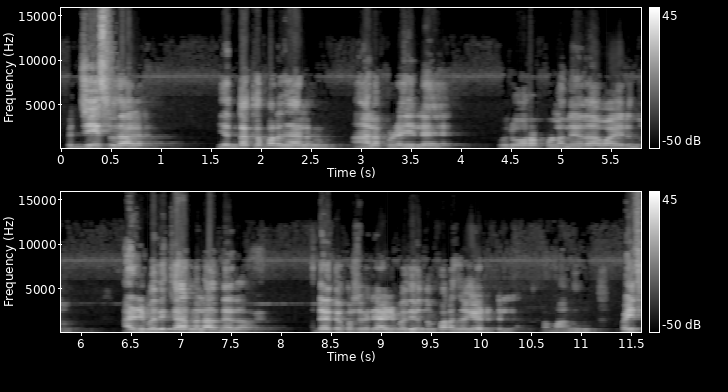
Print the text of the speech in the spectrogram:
ഇപ്പൊ ജി സുധാകരൻ എന്തൊക്കെ പറഞ്ഞാലും ആലപ്പുഴയിലെ ഒരു ഉറപ്പുള്ള നേതാവായിരുന്നു അഴിമതിക്കാരനല്ലാത്ത നേതാവായിരുന്നു. അദ്ദേഹത്തെ കുറിച്ച് വലിയ അഴിമതിയൊന്നും പറഞ്ഞു കേട്ടിട്ടില്ല. വാങ്ങി പൈസ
